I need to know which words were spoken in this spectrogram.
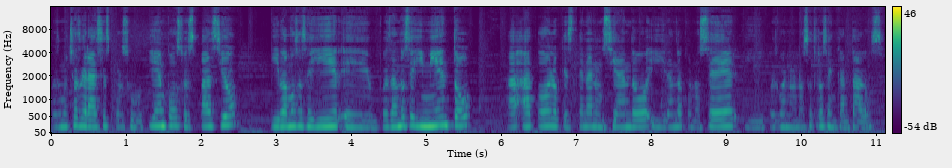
pues muchas gracias por su tiempo, su espacio y vamos a seguir pues dando seguimiento a, todo lo que estén anunciando y dando a conocer y pues bueno, nosotros encantados.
